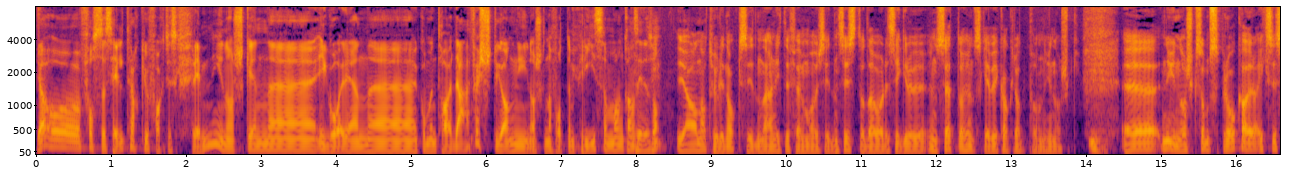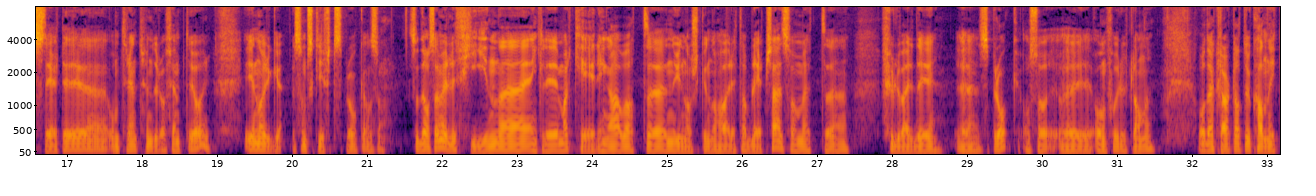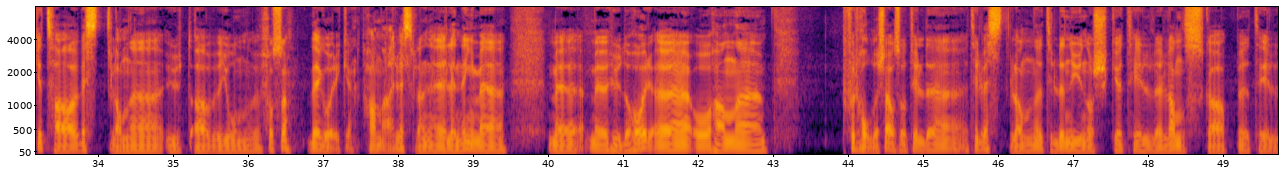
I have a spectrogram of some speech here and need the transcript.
Ja, og Fosse selv trakk jo faktisk frem nynorsken uh, i går i en uh, kommentar. Det er første gang nynorsken har fått en pris, om man kan si det sånn? Ja, naturlig nok, siden det er 95 år siden sist. Og da var det Sigrid Undset, og hun skrev ikke akkurat på nynorsk. Mm. Uh, nynorsk som språk har eksistert i omtrent 150 år i Norge. Som skriftspråk, altså. Så det er også en veldig fin egentlig, markering av at nynorsken nå har etablert seg som et fullverdig Eh, språk, også eh, overfor utlandet. Og det er klart at du kan ikke ta Vestlandet ut av Jon Fosse. Det går ikke. Han er vestlending med, med, med hud og hår, eh, og han forholder seg også til, til Vestlandet, til det nynorske, til landskapet, til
